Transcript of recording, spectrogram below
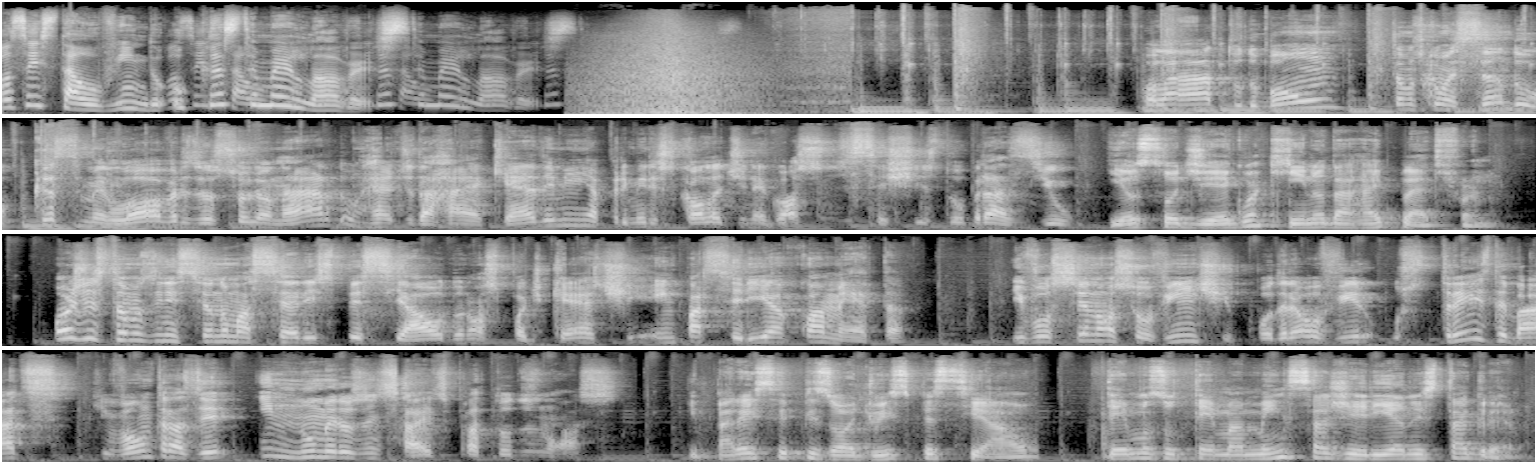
Você está ouvindo Você o Customer ouvindo Lovers. Customer Lovers. Olá, tudo bom? Estamos começando o Customer Lovers. Eu sou Leonardo, head da High Academy, a primeira escola de negócios de CX do Brasil. E eu sou Diego Aquino da High Platform. Hoje estamos iniciando uma série especial do nosso podcast em parceria com a Meta. E você, nosso ouvinte, poderá ouvir os três debates que vão trazer inúmeros insights para todos nós. E para esse episódio especial, temos o tema mensageria no Instagram.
